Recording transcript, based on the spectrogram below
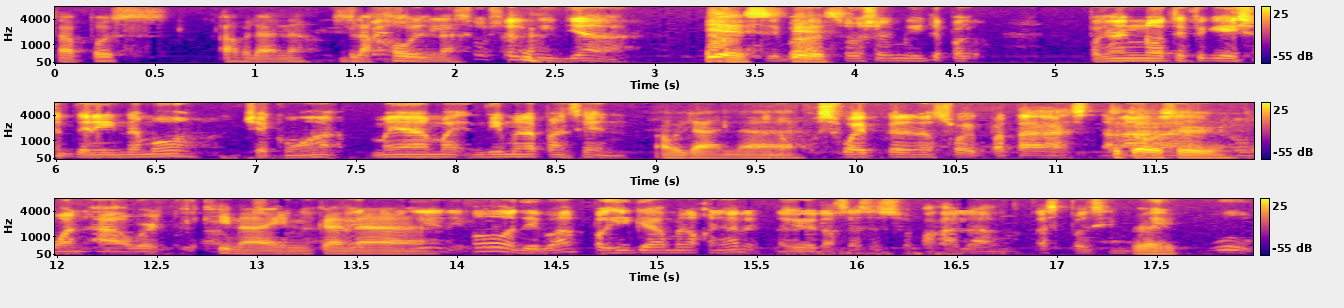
Tapos, ah, wala na. Black hole na. Especially social media. Yes, diba? yes. Social media, pag pag nang notification, tinignan mo, check mo nga, maya, maya hindi mo napansin. Ah, wala na. Ano, swipe ka na ng swipe pataas. Totoo, sir. One hour, two hours. Kinain ka na. Oo, oh, di ba? Paghiga mo na kanyari, nag-relax ka sa sofa ka lang. Tapos pag Right. right. wow,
